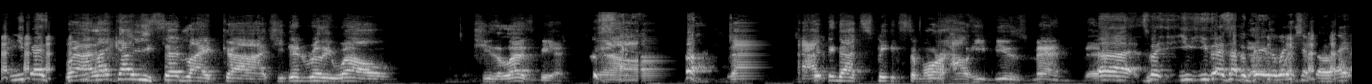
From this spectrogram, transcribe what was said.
And you guys, Well, I like how you said like uh, she did really well. She's a lesbian. Uh, that, I think that speaks to more how he views men. than- uh, but you, you guys have a great relationship though, right?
